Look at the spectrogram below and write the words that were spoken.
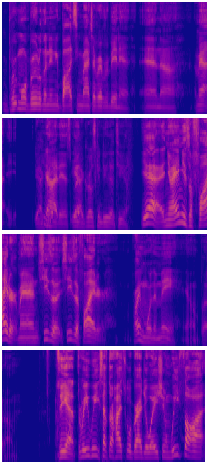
br- more brutal than any boxing match I've ever been in. And uh, I mean, I, Yeah, you know how it is. But yeah, yeah, girls can do that to you. yeah, and you know, Amy's a fighter, man. She's a she's a fighter, probably more than me. You know, but um, so yeah, three weeks after high school graduation, we thought,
